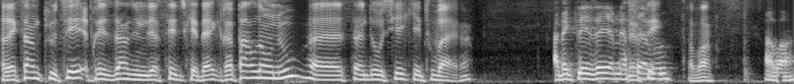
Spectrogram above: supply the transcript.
Alexandre Cloutier, président de l'Université du Québec. Reparlons-nous. Euh, c'est un dossier qui est ouvert. Hein? Avec plaisir. Merci, Merci, à vous. Au revoir. Au revoir.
